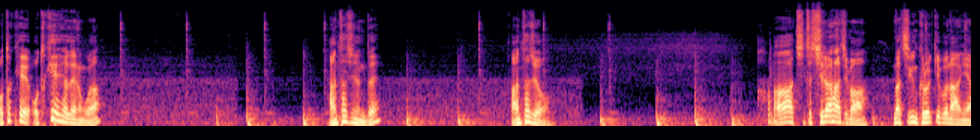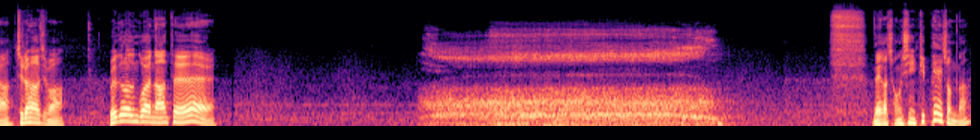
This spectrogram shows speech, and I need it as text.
어떻게 어떻게 해야 되는 거야? 안 타지는데? 안 타죠? 아 진짜 지랄하지 마. 나 지금 그럴 기분 아니야. 지랄하지 마. 왜 그러는 거야 나한테? 내가 정신이 피폐해졌나?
